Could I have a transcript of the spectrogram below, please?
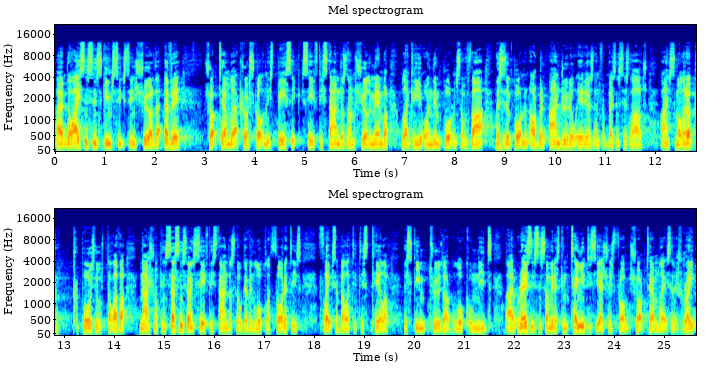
um, the licensing scheme seeks to ensure that every short-term let across Scotland meets basic safety standards, and I'm sure the member will agree on the importance of that. This is important in urban and rural areas and for businesses large and small. And our pr proposals deliver national consistency on safety standards while giving local authorities flexibility to tailor the scheme to their local needs. Um, residents in some areas continue to see issues from short-term lets, and it's right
